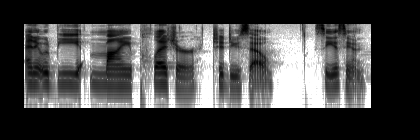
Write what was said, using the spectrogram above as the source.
and it would be my pleasure to do so. See you soon.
